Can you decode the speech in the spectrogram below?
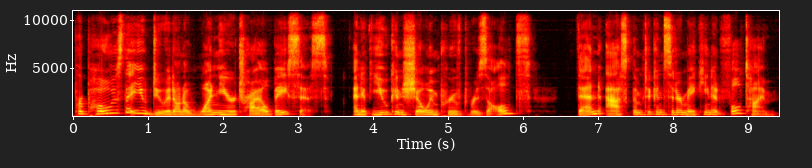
Propose that you do it on a one year trial basis. And if you can show improved results, then ask them to consider making it full time.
